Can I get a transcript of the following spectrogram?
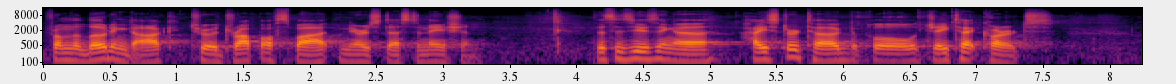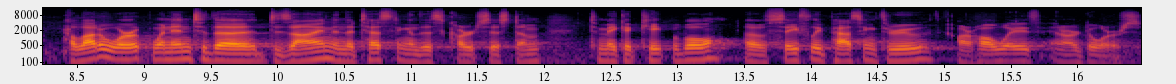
from the loading dock to a drop-off spot near its destination. This is using a Hyster tug to pull JTEC carts. A lot of work went into the design and the testing of this cart system to make it capable of safely passing through our hallways and our doors.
